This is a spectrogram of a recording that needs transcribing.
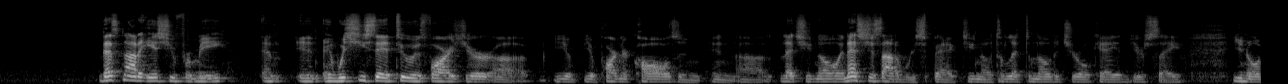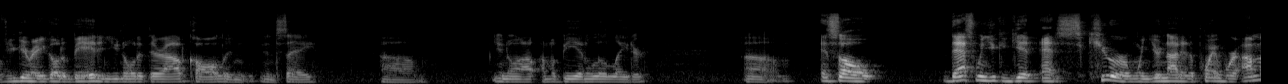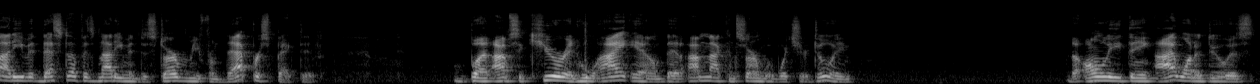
that's not an issue for me. And, and, and what she said too, as far as your, uh, your, your partner calls and, and uh, lets you know, and that's just out of respect, you know, to let them know that you're okay and you're safe. You know, if you get ready to go to bed and you know that they're out, call and, and say, um, you know, I, am gonna be in a little later. Um, and so that's when you can get at secure when you're not at a point where I'm not even, that stuff is not even disturbing me from that perspective. But I'm secure in who I am, that I'm not concerned with what you're doing. The only thing I want to do is,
